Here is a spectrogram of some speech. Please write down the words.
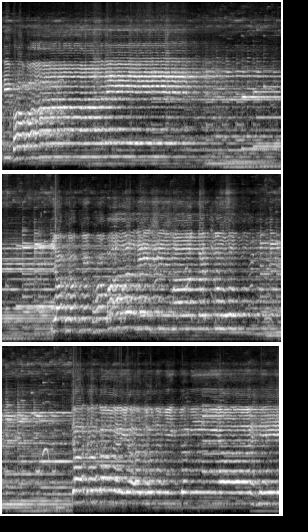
भक्ती भावाने. या भक्ती भावाने सीमा करतो. त्यात काय अजून मी कमी आहे.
